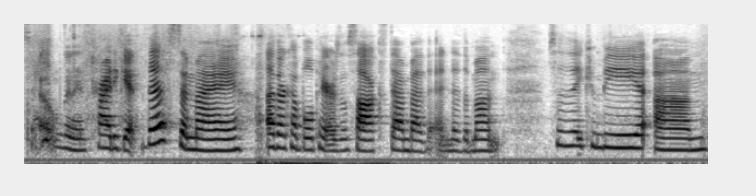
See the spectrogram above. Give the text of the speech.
So I'm going to try to get this and my other couple of pairs of socks done by the end of the month so they can be um,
